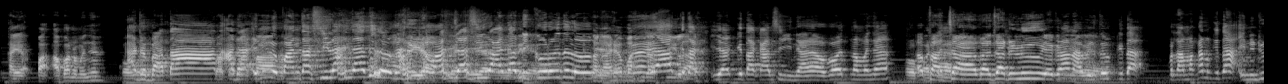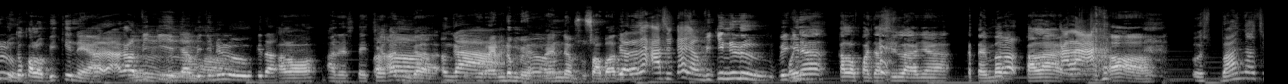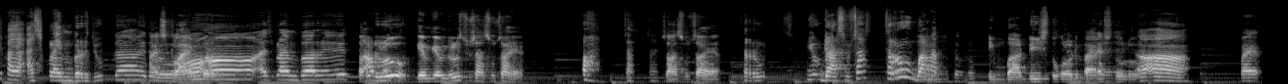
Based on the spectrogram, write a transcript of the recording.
kayak pak apa namanya? ada batan, Bata-bata. ada ini loh Pancasilanya tuh loh, kan Iya, ada iya, Pancasilanya iya, iya. dikurung itu loh. Tengahnya Ya, Pancasila. kita ya kita kasih ini apa namanya? Oh, baca, Panca- baca dulu ya kan. Iya. Habis itu kita pertama kan kita ini dulu. Itu kalau bikin ya. Eh, kalau Hmm, bikin, hmm, ya bikin dulu kita. Kalau ada stage-nya kan Ah, enggak. enggak. Itu random ya? Eh, Random. Susah banget. Biasanya asiknya yang bikin dulu. Bikin Pokoknya kalau Pancasilanya ketembak kalah. kalah. Ah, ah. Terus banyak sih kayak ice climber juga gitu. Ice climber. Oh, oh, ice climber itu. Tapi apa? dulu game-game dulu susah-susah ya. Wah, susah, susah. Susah-susah ya. seru. Ya udah susah, seru banget tuh. loh. Tim Badis tuh kalau di PS dulu. Heeh. Kayak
